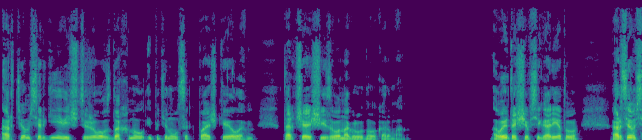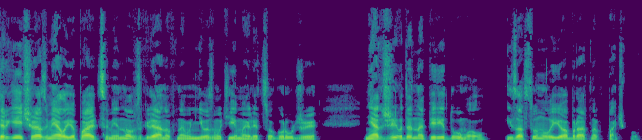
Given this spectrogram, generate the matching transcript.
Артем Сергеевич тяжело вздохнул и потянулся к пачке ЛМ, торчащей из его нагрудного кармана. Вытащив сигарету, Артем Сергеевич размял ее пальцами, но, взглянув на невозмутимое лицо Гуруджи, неожиданно передумал и засунул ее обратно в пачку,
